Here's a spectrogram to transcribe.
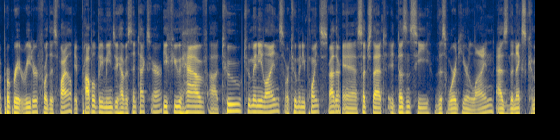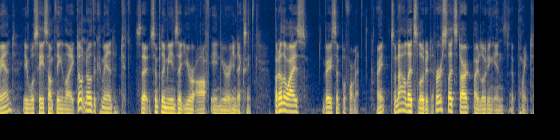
appropriate reader for this file, it probably means you have a syntax error. If you have uh, too too many lines or too many points rather, uh, such that it doesn't see this word here line as the next command, it will say something like don't know the command. So that simply means that you're off in your indexing. But otherwise, very simple format. Right. So now let's load it. In. First, let's start by loading in a point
